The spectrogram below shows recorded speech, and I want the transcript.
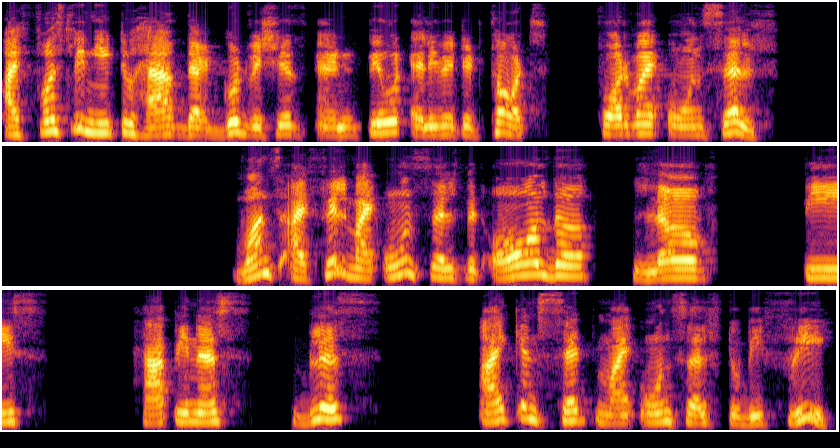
I firstly need to have that good wishes and pure elevated thoughts for my own self. Once I fill my own self with all the love, peace, happiness, bliss, I can set my own self to be free.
